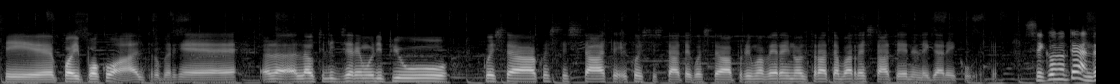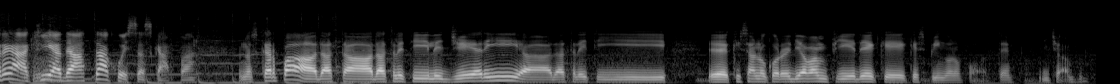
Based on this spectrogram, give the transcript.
e poi poco altro perché la, la utilizzeremo di più questa quest'estate, quest'estate, questa primavera inoltrata barra estate nelle gare corte. Secondo te Andrea a chi è adatta questa scarpa? Una scarpa adatta ad atleti leggeri, ad atleti eh, che sanno correre di avampiede che, che spingono forte, diciamo.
